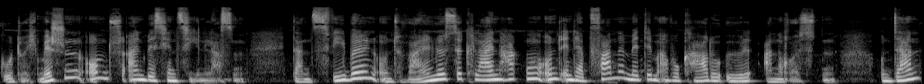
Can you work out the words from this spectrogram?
Gut durchmischen und ein bisschen ziehen lassen. Dann Zwiebeln und Walnüsse klein hacken und in der Pfanne mit dem Avocadoöl anrösten und dann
